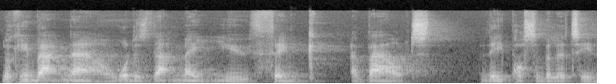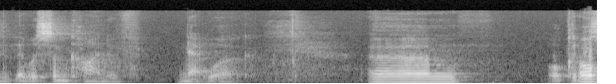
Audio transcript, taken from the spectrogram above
Looking back now, what does that make you think about the possibility that there was some kind of network? Um, or could ob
